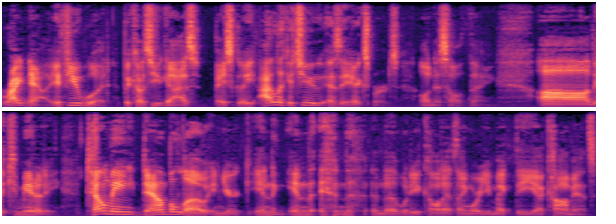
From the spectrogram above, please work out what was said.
right now, if you would, because you guys, basically, I look at you as the experts on this whole thing. Uh, the community. Tell me down below in your in the in the, in the, in the what do you call that thing where you make the uh, comments?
